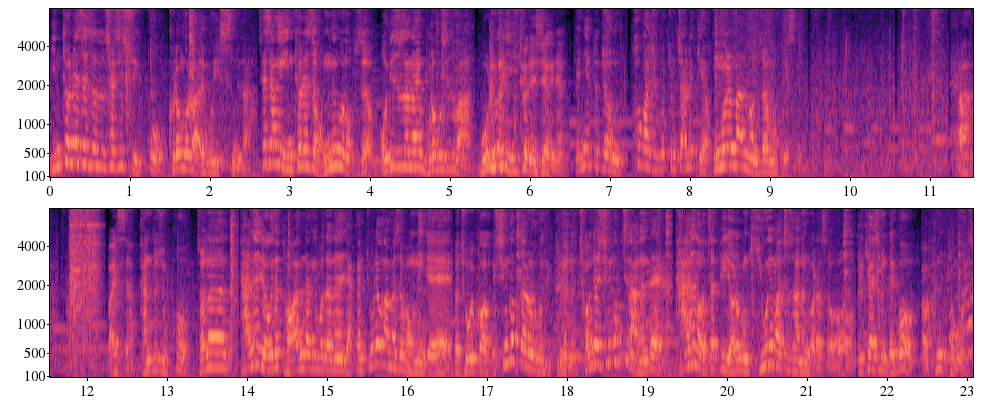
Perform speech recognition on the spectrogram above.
인터넷에서도 사실 수 있고 그런 걸로 알고 있습니다. 세상에 인터넷에 없는 건 없어요. 어디서 사나요? 물어보지도 마. 모르면 인터넷이야 그냥. 깻잎도 좀 커가지고 좀 자를게요. 국물만 먼저 한번 보겠습니다. 아 맛있어요. 간도 좋고 저는 간을 여기서 더한다기보다는 약간 졸여가면서 먹는 게 더 좋을 것 같고 싱겁다고 느끼면 전혀 싱겁진 않은데 간은 어차피 여러분 기호에 맞춰서 하는 거라서 그렇게 하시면 되고 어, 한입 더 먹어야지.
